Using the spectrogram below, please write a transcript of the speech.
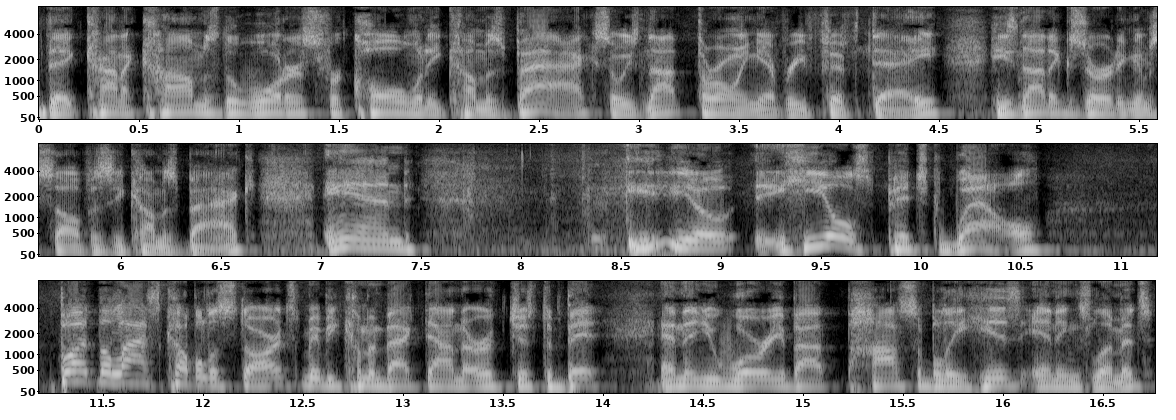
that kind of calms the waters for Cole when he comes back. So he's not throwing every fifth day. He's not exerting himself as he comes back. And, you know, Gil's pitched well. But the last couple of starts, maybe coming back down to earth just a bit, and then you worry about possibly his innings limits.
